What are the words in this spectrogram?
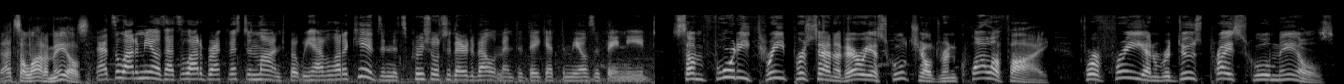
That's a lot of meals. That's a lot of meals. That's a lot of breakfast and lunch. But we have a lot of kids, and it's crucial to their development that they get the meals that they need. Some 43% of area school children qualify for free and reduced price school meals.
